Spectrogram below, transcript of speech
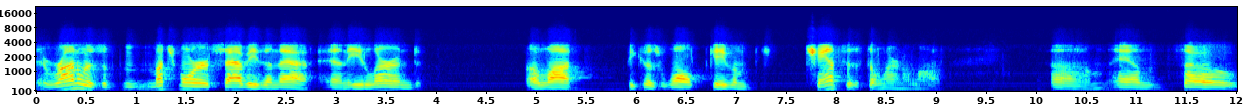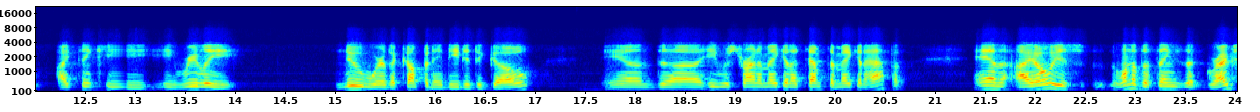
Ron was much more savvy than that, and he learned a lot because Walt gave him chances to learn a lot. Um, and so I think he he really knew where the company needed to go, and uh, he was trying to make an attempt to make it happen. And I always one of the things that gripes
